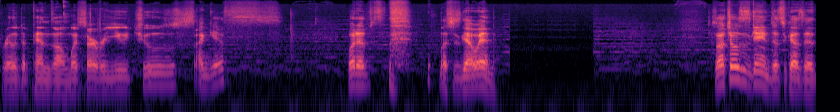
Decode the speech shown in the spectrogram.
really depends on what server you choose, I guess. What if? Let's just go in. So I chose this game just because it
